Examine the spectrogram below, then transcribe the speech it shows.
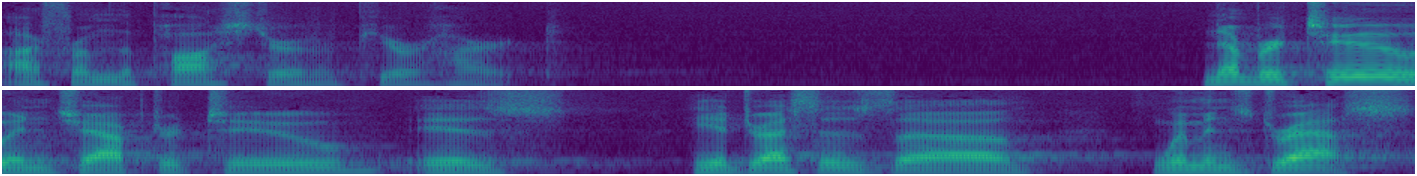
are from the posture of a pure heart. Number two in chapter two is he addresses uh, women's dress.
